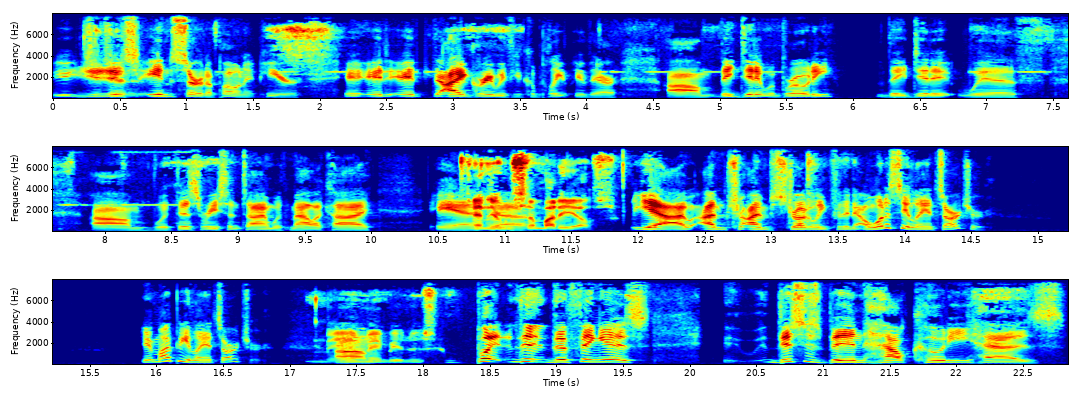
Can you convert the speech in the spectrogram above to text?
You, you just yeah. insert opponent here. It, it, it, I agree with you completely there. Um, they did it with Brody. They did it with um, with this recent time with Malakai. And, and there was uh, somebody else. Yeah, I, am tr- I'm struggling for the. name. I want to say Lance Archer. It might be Lance Archer. Yeah, um, maybe it is. But the the thing is, this has been how Cody has,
